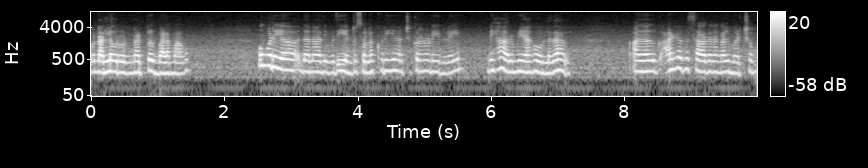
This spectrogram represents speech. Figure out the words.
ஒரு நல்ல ஒரு நட்பு பலமாகும். உங்களுடைய தனாதிபதி என்று சொல்லக்கூடிய சுக்கிரனுடைய நிலையும் மிக அருமையாக உள்ளதால் அதாவது அழகு சாதனங்கள் மற்றும்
